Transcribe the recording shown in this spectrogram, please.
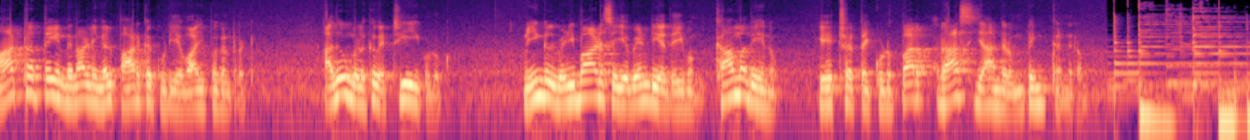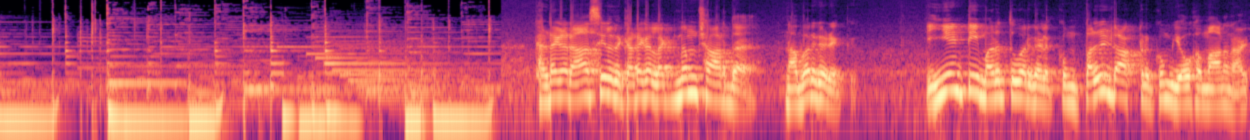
மாற்றத்தை இந்த நாள் நீங்கள் பார்க்கக்கூடிய வாய்ப்புகள் இருக்கு. அது உங்களுக்கு வெற்றியை கொடுக்கும். நீங்கள் வழிபாடு செய்ய வேண்டிய தெய்வம் காமதேனு. ஏற்றத்தை கொடுப்பார் ராசியா நிறம் பிங்க் நிறம் கடக ராசியில் கடக லக்னம் சார்ந்த நபர்களுக்கு இஎன்டி மருத்துவர்களுக்கும் பல் டாக்டருக்கும் யோகமான நாள்.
